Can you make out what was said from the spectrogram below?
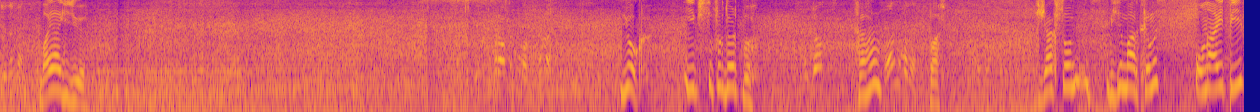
Değil mi? Bayağı gidiyor. Altı kullandın değil mi? Yok. İp 04 bu. Sıfır dört. Hı hı. Var mı kadar? Var. Jackson bizim markamız. Ona ait bir ip.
